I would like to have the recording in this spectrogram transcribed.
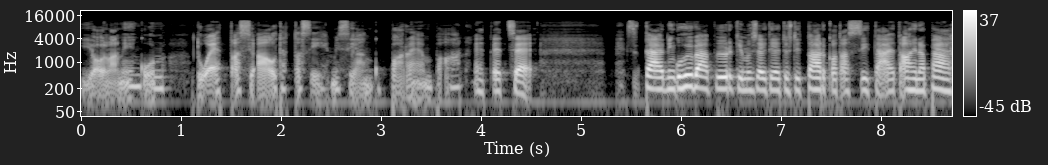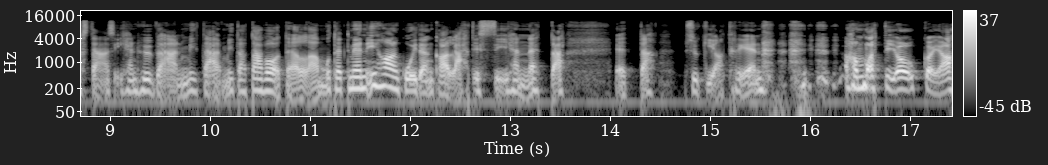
joilla niin kuin tuettaisiin ja autettaisiin ihmisiä niin kuin parempaan. Et, et se, tämä niin kuin hyvä pyrkimys ei tietysti tarkoita sitä, että aina päästään siihen hyvään, mitä, mitä tavoitellaan, mutta että me en ihan kuitenkaan lähtisi siihen, että, että psykiatrien ammattijoukko ja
